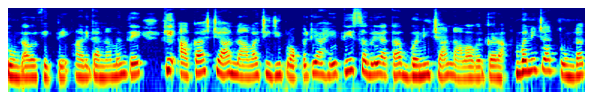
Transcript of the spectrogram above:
तोंडावर फेकते आणि त्यांना म्हणते की आकाशच्या नावाची जी प्रॉपर्टी आहे ती सगळी आता बनीच्या नावावर करा. बनीच्या तोंडात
